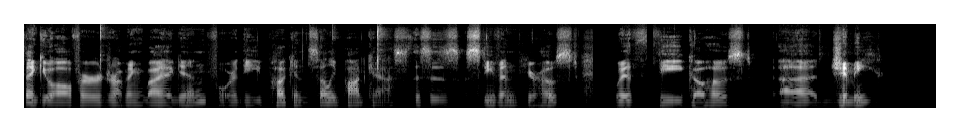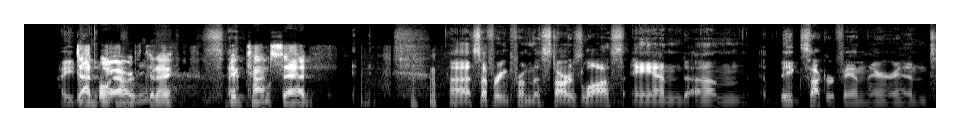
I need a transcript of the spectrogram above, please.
Thank you all for dropping by again for the Puck and Sully podcast. This is Steven, your host, with the co-host uh, Jimmy. How you doing Sad boy hours today. Sad Big time boy. sad. Uh, suffering from the Stars loss and um, a big soccer fan there, and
